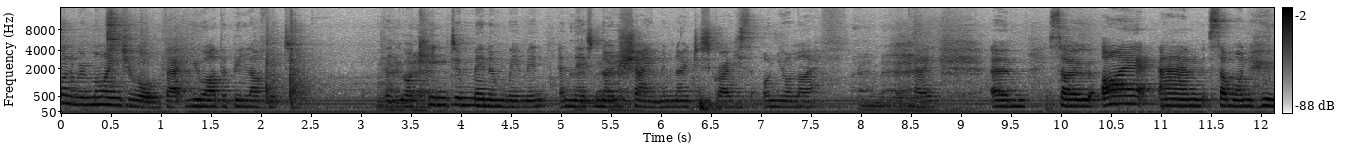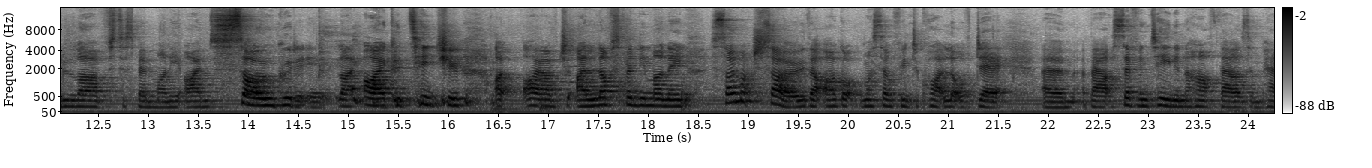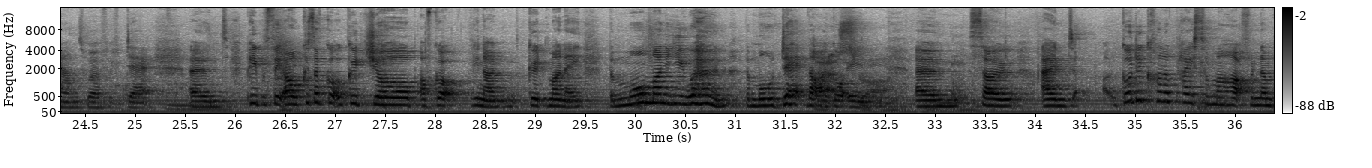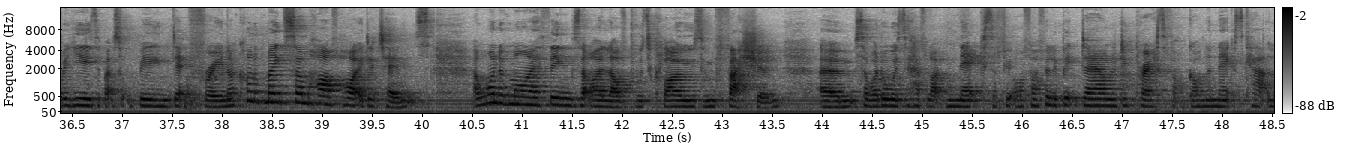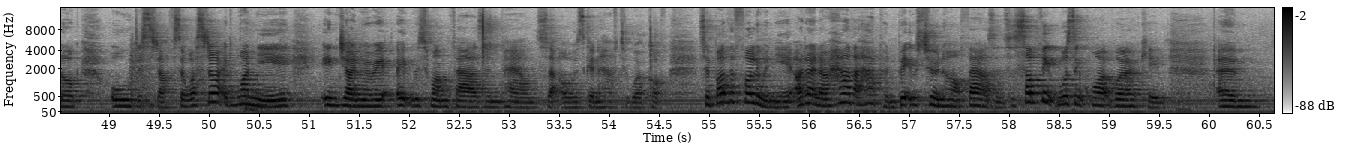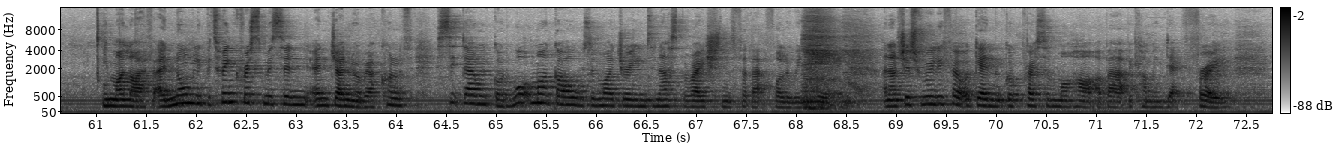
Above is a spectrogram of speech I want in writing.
want to remind you all that you are the beloved, that you are kingdom men and women, and there's no shame and no disgrace on your life. Amen. Okay. Um, so I am someone who loves to spend money. I'm so good at it. Like I could teach you. I, I, I love spending money so much so that I got myself into quite a lot of debt. Um, about seventeen and a half thousand pounds worth of debt. And people think, oh, because I've got a good job, I've got you know good money. The more money you earn, the more debt that I got in. right. Um, so, and God had kind of placed on my heart for a number of years about sort of being debt free, and I kind of made some half hearted attempts. And one of my things that I loved was clothes and fashion. Um, so I'd always have like next. I feel if I feel a bit down or depressed, I'll go on the Next catalogue, order stuff. So I started one year in January. It was one thousand pounds that I was going to have to work off. So by the following year, I don't know how that happened, but it was two and a half thousand. So something wasn't quite working. Um, in my life and normally between Christmas and, and January I kind of sit down with God what are my goals and my dreams and aspirations for that following year and I just really felt again that God pressed on my heart about becoming debt free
